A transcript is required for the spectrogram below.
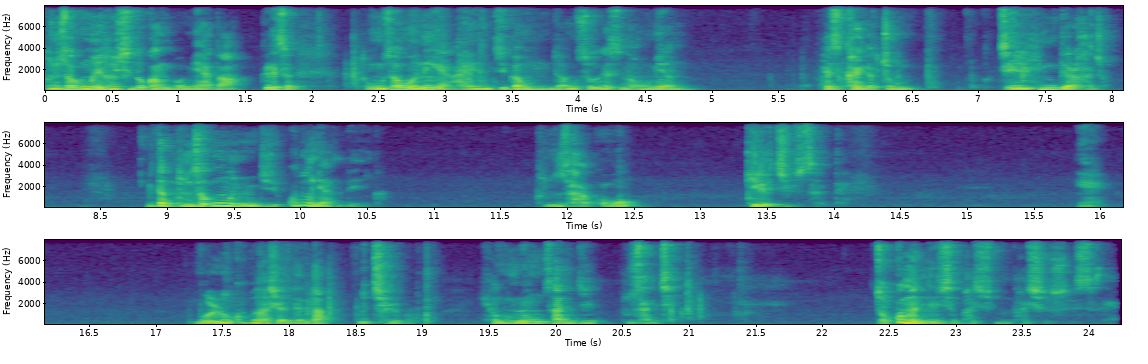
분사구문이 훨씬 더 광범위하다. 그래서 동사 원형의 ing가 문장 속에서 나오면 해석하기가 좀 제일 힘들어하죠. 일단 분사구문인지 구분이 안 되니까. 분사하고 길어질 때. 예. 뭘로 구분하셔야 된다? 위치를 보고. 형용사인지 부사인지. 조금만 연습하시면 하실 수 있으세요.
